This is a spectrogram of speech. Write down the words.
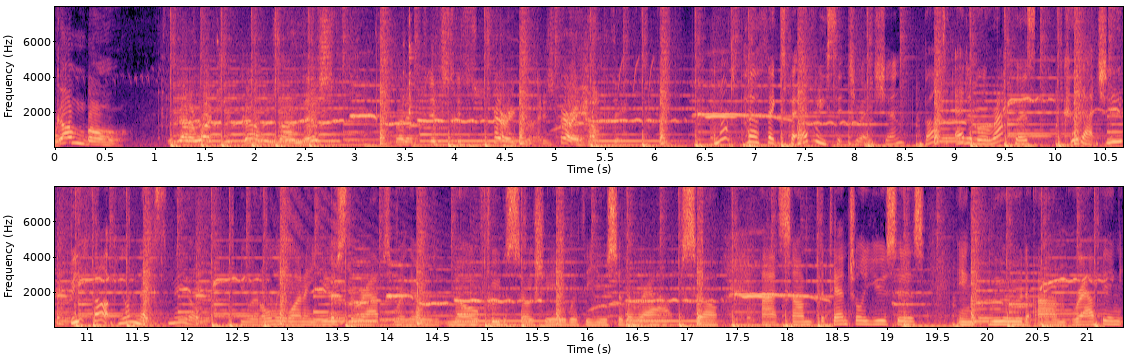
Gumbo. You gotta watch your gums on this, but it, it's, it's very good. It's very healthy. Not perfect for every situation, but edible wrappers could actually beef up your next meal. You would only want to use the wraps where there's no food associated with the use of the wrap. So, uh, some potential uses include um, wrapping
